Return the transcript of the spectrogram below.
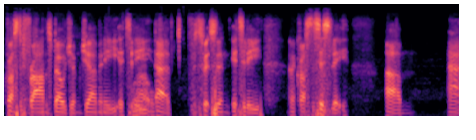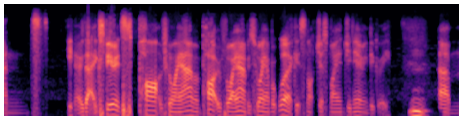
across to France, Belgium, Germany, Italy, Wow. uh, Switzerland, Italy, and across to Sicily. Um, and you know that experience is part of who I am, and part of who I am is who I am at work. It's not just my engineering degree. Mm. Um,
